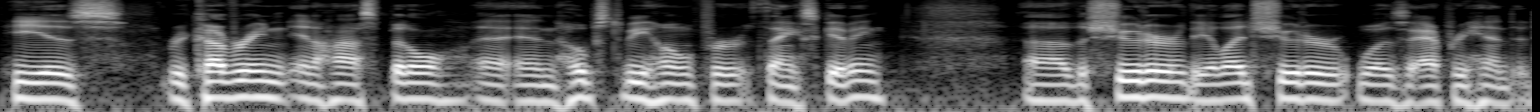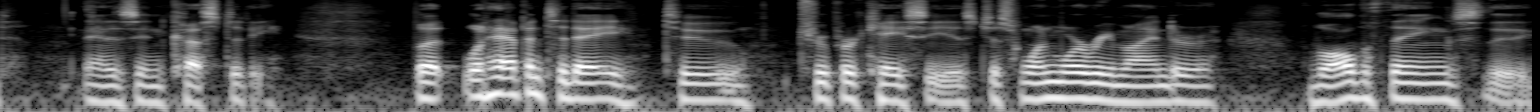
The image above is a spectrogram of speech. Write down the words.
He is recovering in a hospital and hopes to be home for Thanksgiving. Uh, the shooter, the alleged shooter, was apprehended and is in custody. But what happened today to Trooper Casey is just one more reminder of all the things the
